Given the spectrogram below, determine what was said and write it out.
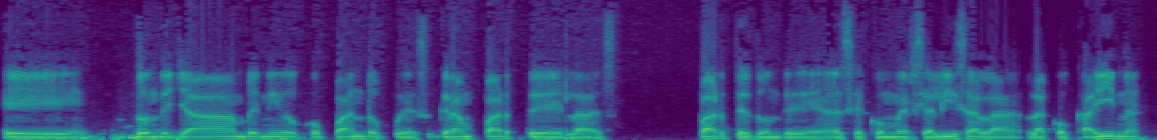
eh, donde ya han venido copando pues gran parte de las partes donde se comercializa la, la cocaína,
